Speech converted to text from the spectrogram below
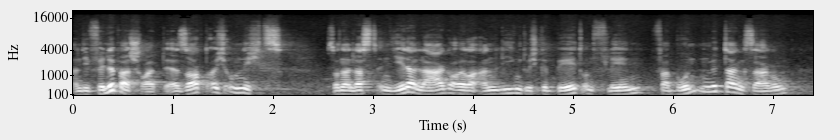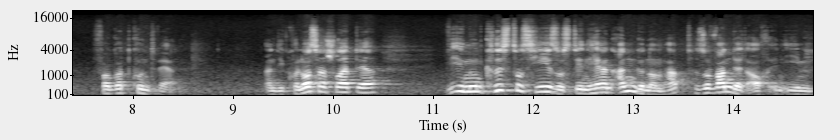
An die Philipper schreibt er, sorgt euch um nichts, sondern lasst in jeder Lage eure Anliegen durch Gebet und Flehen, verbunden mit Danksagung, vor Gott kund werden. An die Kolosser schreibt er, wie ihr nun Christus Jesus, den Herrn, angenommen habt, so wandelt auch in ihm,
